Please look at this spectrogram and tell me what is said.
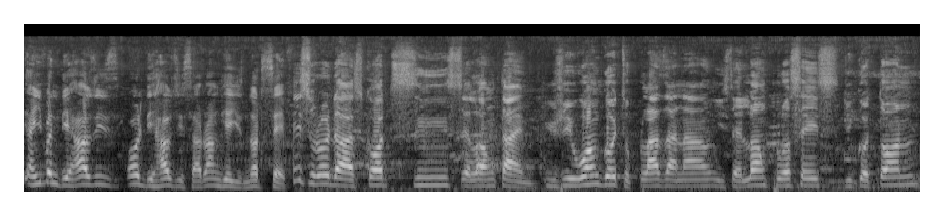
And even the houses, all the houses around here is not safe. This road has cut since a long time. If you want go to Plaza now, it's a long process. You go turn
